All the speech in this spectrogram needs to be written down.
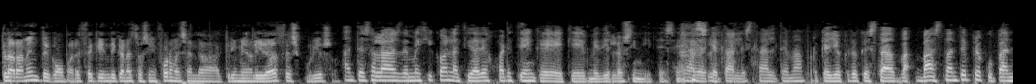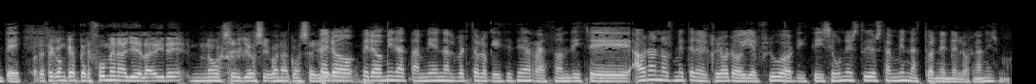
claramente como parece que indican estos informes en la criminalidad es curioso. Antes hablabas de México, en la ciudad de Juárez tienen que, medir los índices, ¿eh? a ver qué tal está el tema, porque yo creo que está bastante preocupante. Parece que aunque perfumen allí el aire, no sé yo si van a conseguir. Pero, pero mira, también Alberto lo que dice tiene razón, dice, ahora nos meten el cloro y el flúor, dice, y según estudios también actúan en el organismo.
